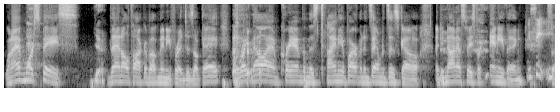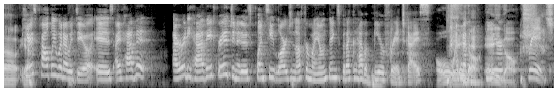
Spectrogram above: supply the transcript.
When I have more space, yeah, then I'll talk about mini fridges, okay? But right now I am crammed in this tiny apartment in San Francisco. I do not have space for anything. You see, So, yeah. here's probably what I would do is I'd have it I already have a fridge and it is plenty large enough for my own things, but I could have a beer fridge, guys. Oh, I there you go. There you go. Fridge.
